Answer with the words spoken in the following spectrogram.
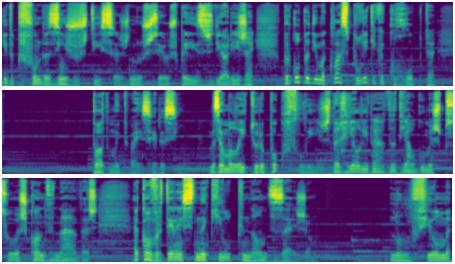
e de profundas injustiças nos seus países de origem por culpa de uma classe política corrupta. Pode muito bem ser assim, mas é uma leitura pouco feliz da realidade de algumas pessoas condenadas a converterem-se naquilo que não desejam num filme,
